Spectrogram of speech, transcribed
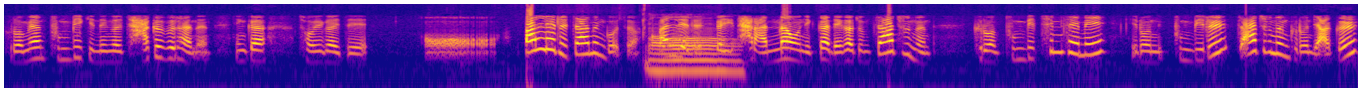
그러면 분비 기능을 자극을 하는 그러니까 저희가 이제 어 빨래를 짜는 거죠. 빨래를. 어. 그러니까 잘 안 나오니까 내가 좀 짜주는 그런 분비 침샘에 이런 분비를 짜주는 그런 약을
